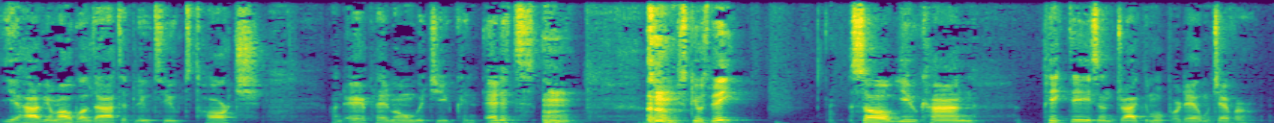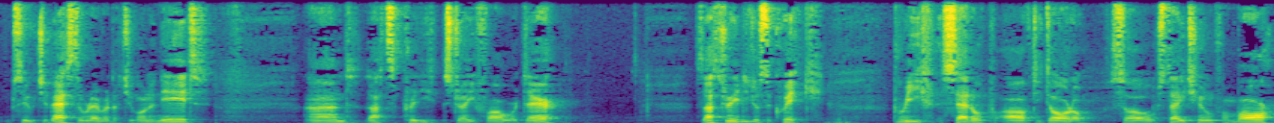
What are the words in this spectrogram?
you have your mobile data, Bluetooth, torch, and airplane mode, which you can edit. excuse me. So you can pick these and drag them up or down, whichever suits you best or whatever that you're going to need. And that's pretty straightforward there. So that's really just a quick, brief setup of the Doro. So stay tuned for more.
